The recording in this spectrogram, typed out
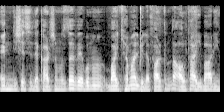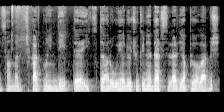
endişesi de karşımızda ve bunu Bay Kemal bile farkında 6 ay bari insanları çıkartmayın deyip de iktidarı uyarıyor. Çünkü ne dersler yapıyorlarmış.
